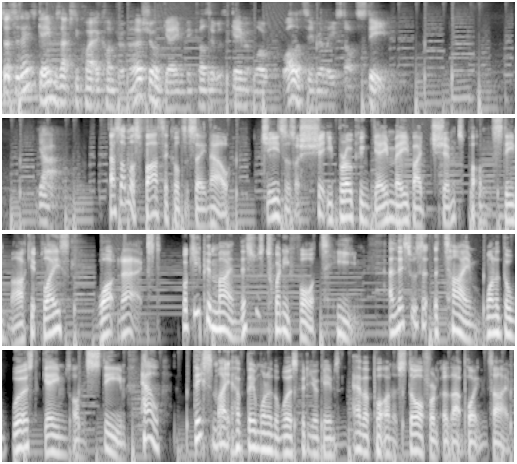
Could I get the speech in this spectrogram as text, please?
So today's game is actually quite a controversial game because it was a game of low quality released on Steam. Yeah. That's almost farcical to say now. Jesus, a shitty broken game made by chimps put on the Steam marketplace? What next? But keep in mind, this was 2014, and this was at the time one of the worst games on Steam. Hell, this might have been one of the worst video games ever put on a storefront at that point in time.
